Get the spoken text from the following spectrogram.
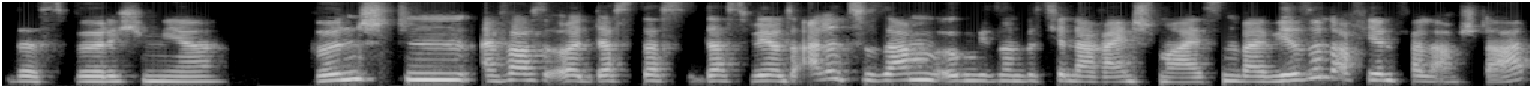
Das würde ich mir wünschen, einfach, dass, dass, dass wir uns alle zusammen irgendwie so ein bisschen da reinschmeißen, weil wir sind auf jeden Fall am Start.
